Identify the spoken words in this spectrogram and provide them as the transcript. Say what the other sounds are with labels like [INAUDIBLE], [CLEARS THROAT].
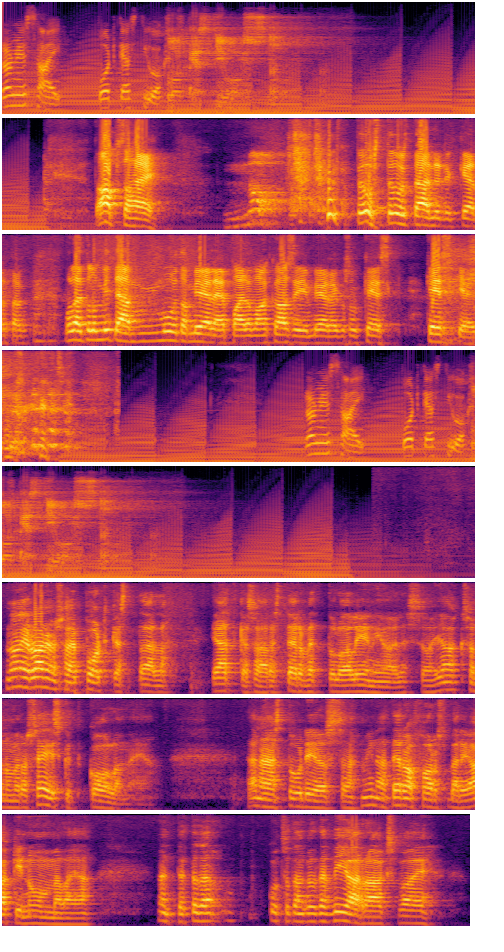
Runner Sai, podcast juoksusta. Podcast juoksusta. Tapsa hei! No! [LAUGHS] Tuus, tuus tänne nyt kertoa. Mulla ei tullut mitään muuta mieleen painavaa kasiin mieleen kuin sun kes, keskeytys. [LAUGHS] Runner Sai, podcast juoksusta. Podcast juoksusta. No niin, Runners High Podcast täällä Jätkäsaaressa. Tervetuloa linjoille. Se on jakso numero 73. Ja tänään studiossa minä, Tero Forsberg, Aki Nummela ja mä en tiedä, tätä, kutsutaanko tätä vieraaksi vai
